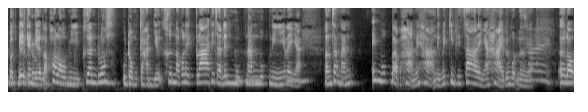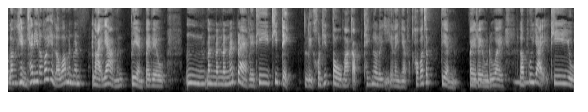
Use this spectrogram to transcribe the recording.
เบิกเนตรกันเยอะแล้วพอเรามีเพื่อนร่วมอุดมการณ์เยอะขึ้น เราก็เลยกล้าที่จะเล่นมุกนั้นมุกนี้อะไรเงี้ย หลังจากนั้น ไอ้มุกแบบหารไม่หารหรือไม่กินพิซซ่าอะไรเงี้ยหายไปหมดเลยอะใช่เออเราเราเห็นแค่นี้เราก็เห็นแล้วว่ามันมันหลายอย่างมันเปลี่ยนไปเร็ว อืมมันมันมันไม่แปลกเลยที่ที่เด็กหรือคนที่โตมากับเทคโนโลยีอะไรเงี้ยเขาก็จะเปลี่ยนไปเร็วด้วย แล้วผู้ใหญ่ที่อยู่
